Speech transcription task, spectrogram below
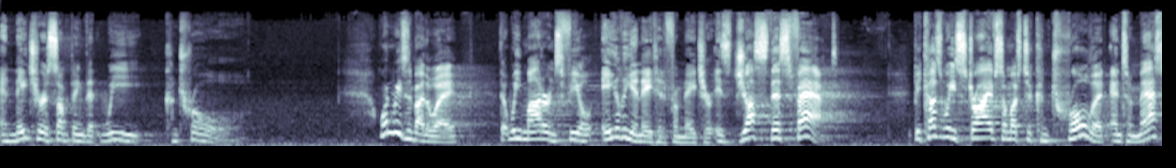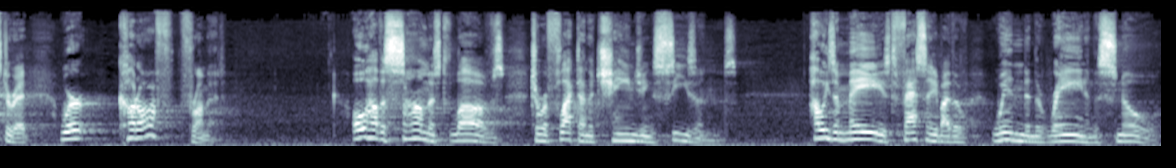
and nature is something that we control. One reason, by the way, that we moderns feel alienated from nature is just this fact. Because we strive so much to control it and to master it, we're cut off from it. Oh, how the psalmist loves to reflect on the changing seasons. How he's amazed, fascinated by the wind and the rain and the snow.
